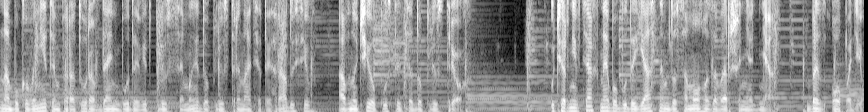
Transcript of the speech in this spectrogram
На Буковині температура вдень буде від плюс 7 до плюс 13 градусів, а вночі опуститься до плюс 3. У Чернівцях небо буде ясним до самого завершення дня, без опадів.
